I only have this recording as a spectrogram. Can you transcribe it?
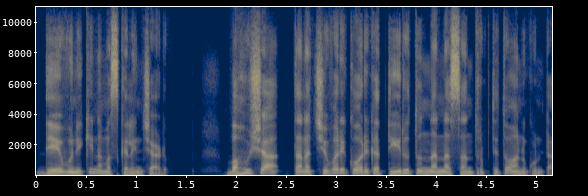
దేవునికి నమస్కరించాడు. బహుశా తన చివరి కోరిక తీరుతుందన్న సంతృప్తితో అనుకుంటా.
